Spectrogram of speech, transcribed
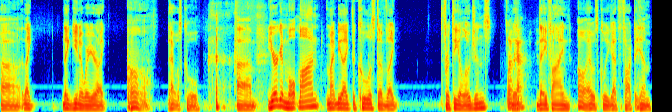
uh, like like you know where you're like, oh, that was cool. um, Jurgen Moltmann might be like the coolest of like for theologians. Okay. they find, oh, that was cool. You got to talk to him.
